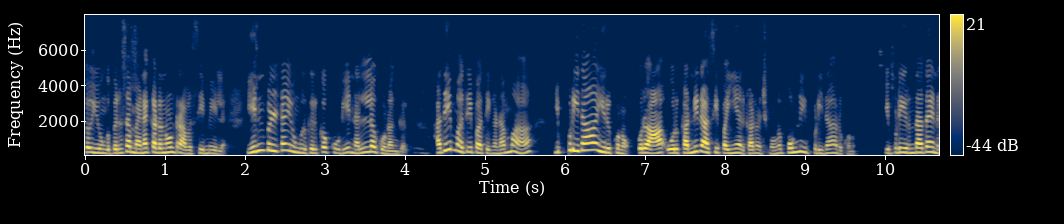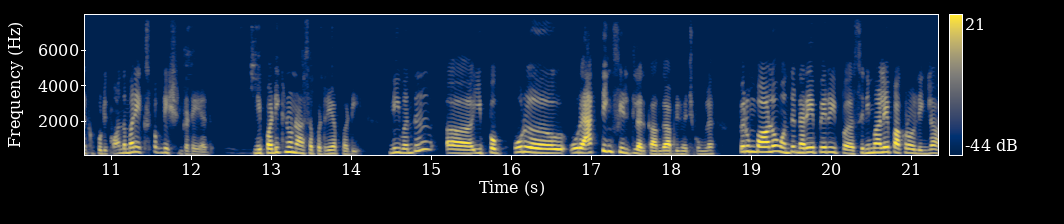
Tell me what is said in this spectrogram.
ஸோ இவங்க பெருசா மெனக்கடணுன்ற அவசியமே இல்லை. இன்பில்ட்டா இவங்களுக்கு இருக்கக்கூடிய நல்ல குணங்கள். அதே மாதிரி பாத்தீங்கன்னா இப்படிதான் இருக்கணும். ஒரு ஆ- ஒரு கன்னிராசி பையன் இருக்கான்னு வச்சுக்கோங்க பொண்ணு இப்படிதான் இருக்கணும். இப்படி இருந்தாதான் எனக்கு பிடிக்கும். அந்த மாதிரி எக்ஸ்பெக்டேஷன் கிடையாது. நீ படிக்கணும்னு ஆசைப்படுறியா? படி. நீ வந்து இப்போ ஒரு ஒரு ஆக்டிங் ஃபீல்ட்ல இருக்காங்க அப்படின்னு வச்சுக்கோங்களேன். பெரும்பாலும் வந்து நிறைய பேர் இப்போ சினிமாலே பார்க்குறோம் இல்லைங்களா?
